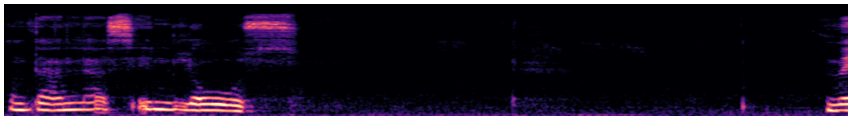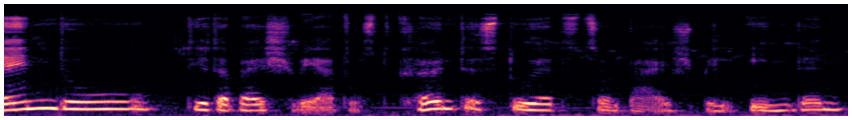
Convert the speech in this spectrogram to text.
und dann lass ihn los. Wenn du dir dabei schwer tust, könntest du jetzt zum Beispiel in den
